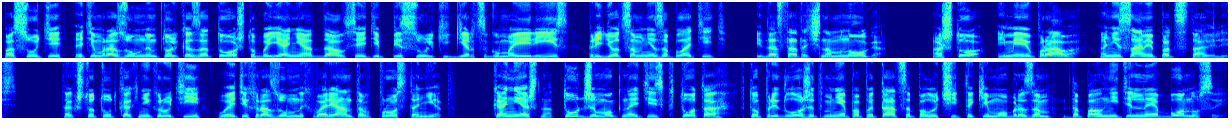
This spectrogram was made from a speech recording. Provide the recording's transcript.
По сути, этим разумным только за то, чтобы я не отдал все эти писульки герцогу Майриис, придется мне заплатить. И достаточно много. А что, имею право, они сами подставились. Так что тут, как ни крути, у этих разумных вариантов просто нет. Конечно, тут же мог найтись кто-то, кто предложит мне попытаться получить таким образом дополнительные бонусы.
